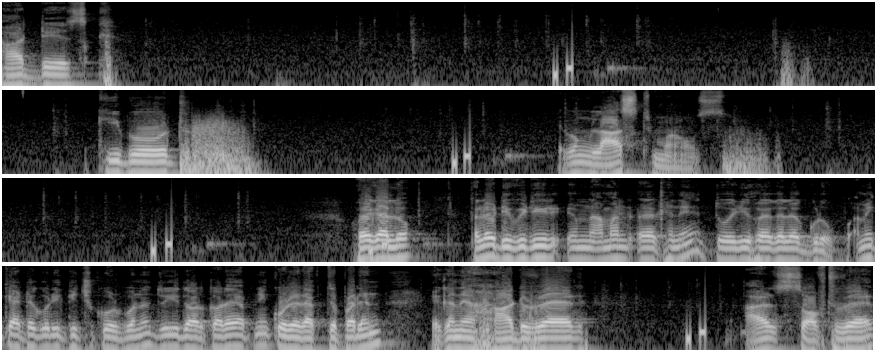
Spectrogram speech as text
হার্ড ডিস্ক কিবোর্ড এবং লাস্ট মাউস হয়ে গেল। তাহলে ডিভিডির আমার এখানে তৈরি হয়ে গেল গ্রুপ আমি ক্যাটাগরি কিছু করব না। যদি দরকার হয় আপনি করে রাখতে পারেন। এখানে হার্ডওয়্যার আর সফটওয়্যার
